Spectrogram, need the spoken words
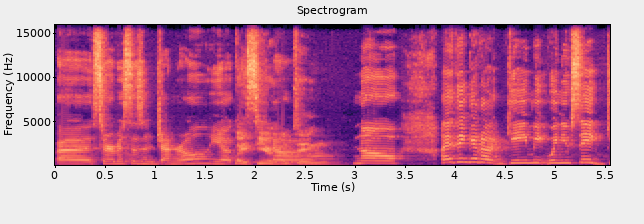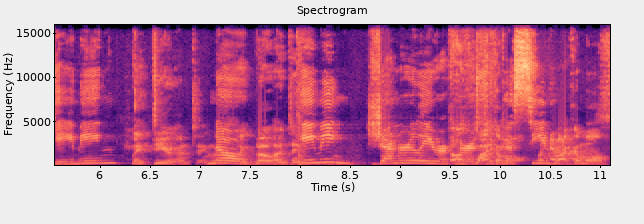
uh, services in general. You know, Like deer hunting? No, I think in a gaming. When you say gaming, Like deer hunting. No, Like, like bow hunting. gaming generally refers to whack-a-mole. Like whack-a-mole?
